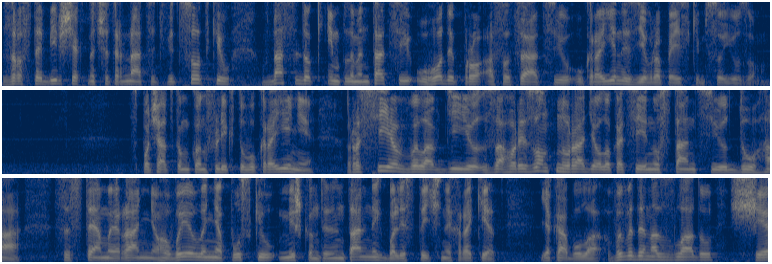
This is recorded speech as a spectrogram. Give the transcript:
зросте більш як на 14% внаслідок імплементації угоди про асоціацію України з Європейським Союзом. З початком конфлікту в Україні Росія ввела в дію загоризонтну радіолокаційну станцію Дуга системи раннього виявлення пусків міжконтинентальних балістичних ракет, яка була виведена з ладу ще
